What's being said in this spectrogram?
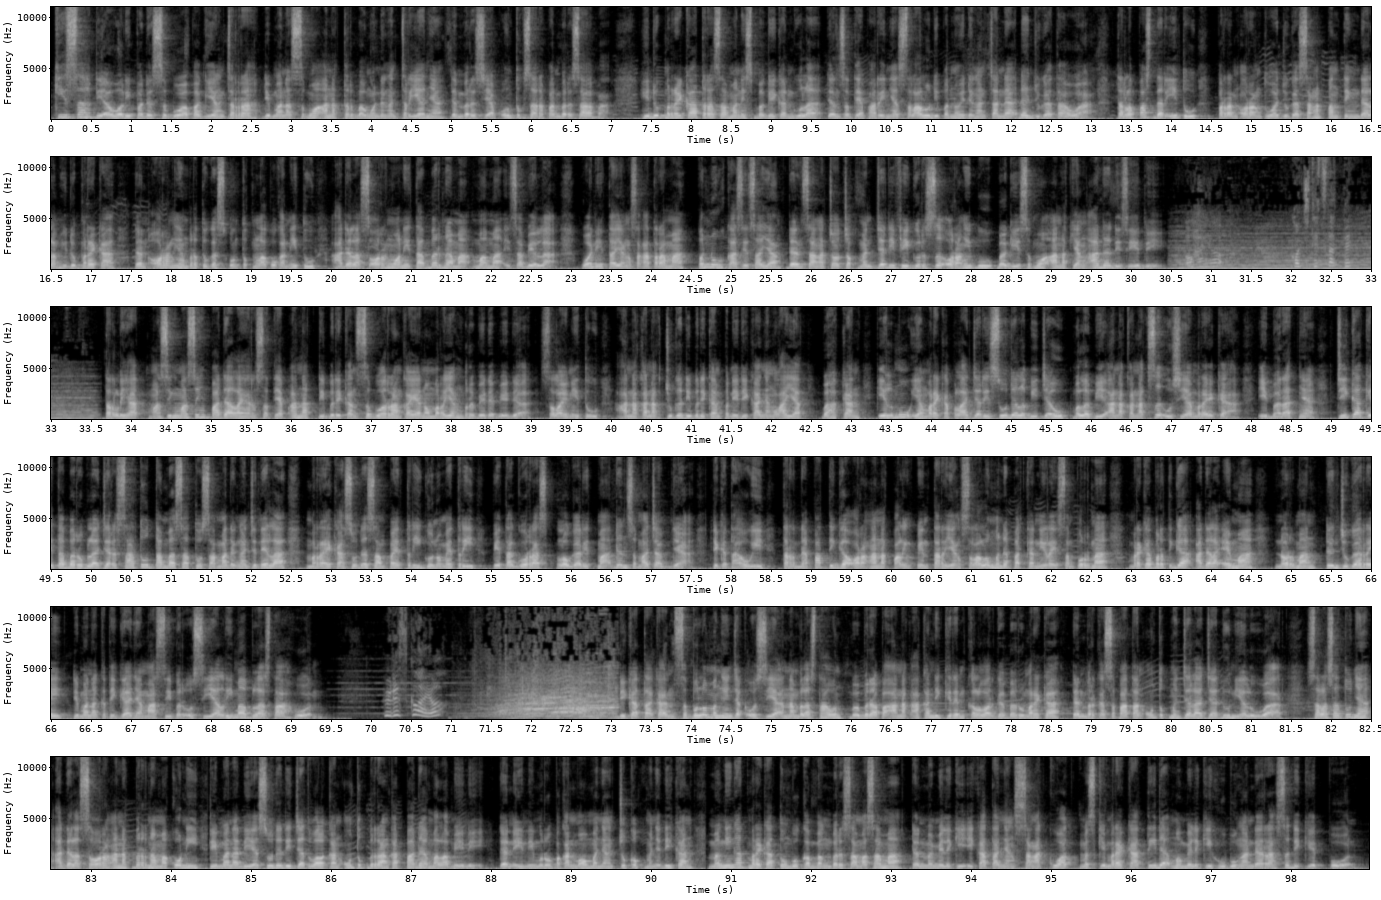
Kisah diawali pada sebuah pagi yang cerah di mana semua anak terbangun dengan cerianya dan bersiap untuk sarapan bersama. Hidup mereka terasa manis bagaikan gula dan setiap harinya selalu dipenuhi dengan canda dan juga tawa. Terlepas dari itu, peran orang tua juga sangat penting dalam hidup mereka dan orang yang bertugas untuk melakukan itu adalah seorang wanita bernama Mama Isabella. Wanita yang sangat ramah, penuh kasih sayang dan sangat cocok menjadi figur seorang ibu bagi semua anak yang ada di おはよう。こっち手伝って。Terlihat masing-masing pada leher setiap anak diberikan sebuah rangkaian nomor yang berbeda-beda. Selain itu, anak-anak juga diberikan pendidikan yang layak, bahkan ilmu yang mereka pelajari sudah lebih jauh melebihi anak-anak seusia mereka. Ibaratnya, jika kita baru belajar satu tambah satu sama dengan jendela, mereka sudah sampai trigonometri, Pitagoras, logaritma, dan semacamnya. Diketahui, terdapat tiga orang anak paling pintar yang selalu mendapatkan nilai sempurna. Mereka bertiga ketiga adalah Emma, Norman, dan juga Ray, di mana ketiganya masih berusia 15 tahun. Dikatakan sebelum menginjak usia 16 tahun, beberapa anak akan dikirim ke keluarga baru mereka dan berkesempatan untuk menjelajah dunia luar. Salah satunya adalah seorang anak bernama Koni di mana dia sudah dijadwalkan untuk berangkat pada malam ini. Dan ini merupakan momen yang cukup menyedihkan mengingat mereka tumbuh kembang bersama-sama dan memiliki ikatan yang sangat kuat meski mereka tidak memiliki hubungan darah sedikit pun.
